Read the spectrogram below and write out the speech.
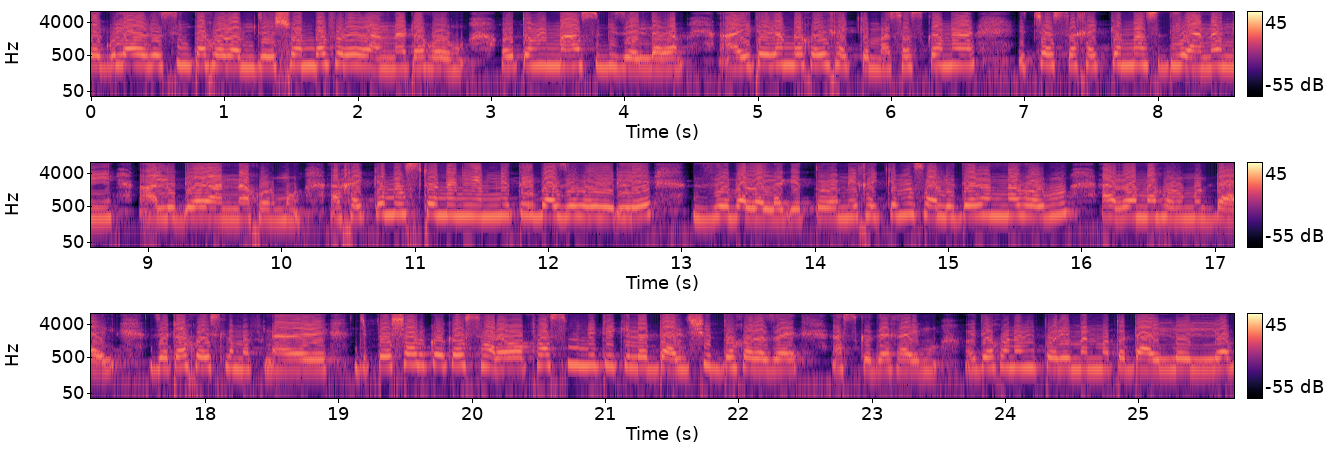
রেগুলার চিন্তা করলাম যে সন্ধ্যা পরে রান্নাটা করব। হয়তো আমি মাছ ভিজাইলাম আর এটাই আমরা করি খাইকা মাছ। আজকে আমার ইচ্ছা আছে খাইকা মাছ দিয়ে আনানি, আলু দিয়ে রান্না করব আর খাইকা মাছটা নানি এমনিতেই বাজে হইলে যে ভালো লাগে। তো আমি খাইকা মাছ, আলু দিয়ে রান্না করব আর রান্না করব ডাইল। যেটা কইছিলাম আপনার যে প্রেশার কুকার ছাড়াও পাঁচ মিনিটে কিলো ডাইল সিদ্ধ করা যায়, আজকে দেখাইমু। ওই তখন আমি পরিমাণ মতো ডাইল লইলাম।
